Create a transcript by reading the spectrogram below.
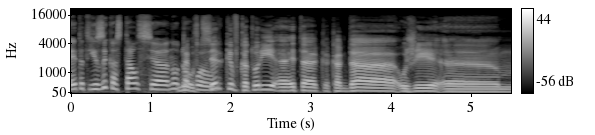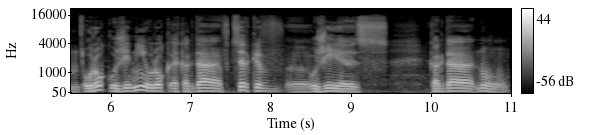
этот язык остался, ну, Ну, такой... в церковь, который э, это когда уже э, урок, уже не урок, а когда в церковь э, уже с- когда, ну,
